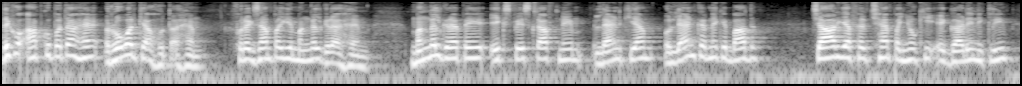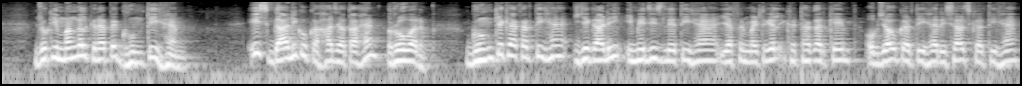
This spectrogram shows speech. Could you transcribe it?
देखो, आपको पता है रोवर क्या होता है। फॉर एग्ज़ाम्पल ये मंगल ग्रह है। मंगल ग्रह पे एक स्पेसक्राफ्ट ने लैंड किया और लैंड करने के बाद चार या फिर छह पहियों की एक गाड़ी निकली, जो कि मंगल ग्रह पे घूमती है। इस गाड़ी को कहा जाता है रोवर घूम के क्या करती है? ये गाड़ी इमेजेस लेती है या फिर मटेरियल इकट्ठा करके ऑब्ज़र्व करती है रिसर्च करती है।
